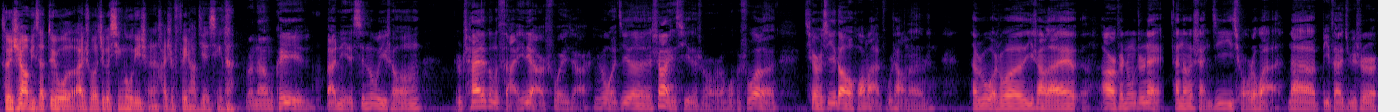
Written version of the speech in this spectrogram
所以这场比赛对我来说，这个心路历程还是非常艰辛的。那我们可以把你的心路历程就拆的更散一点说一下，因为我记得上一期的时候我们说了，切尔西到皇马主场呢。他如果说一上来二十分钟之内他能闪击一球的话，那比赛局势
